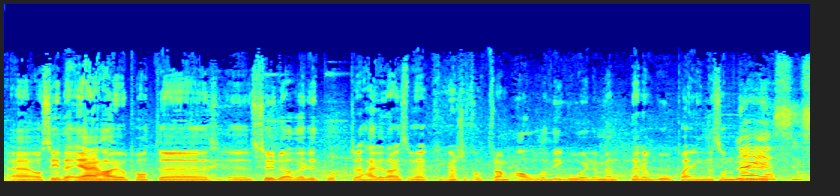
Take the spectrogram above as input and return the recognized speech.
å si det. Jeg har jo på en måte eh, surra det litt bort her i dag, så vi har ikke kanskje fått fram alle de gode elementene eller gode poengene som Nei, du jeg synes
